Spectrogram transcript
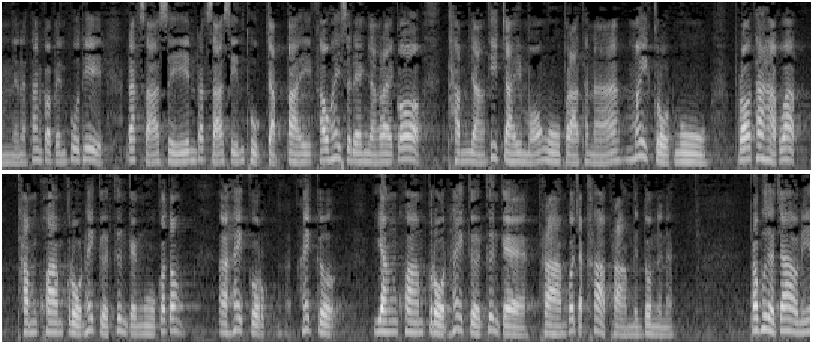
ำเนี่ยนะท่านก็เป็นผู้ที่รักษาศีล รักษาศีลถูกจับไป เขาให้แสดงอย่างไรก็ทำอย่างที่ใจหมองูปรารถนาไม่โกรธงู เพราะถ้าหากว่าทำความโกรธให้เกิดขึ้นแก่งูก็ต้องอให้โกรธให้เกิด ยังความโกรธให้เกิดขึ้นแก่ พราหมณ์ก็จะฆ่าพราหมณ์เป็นต้นเนี่ยนะพระพุทธเจ้านี้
